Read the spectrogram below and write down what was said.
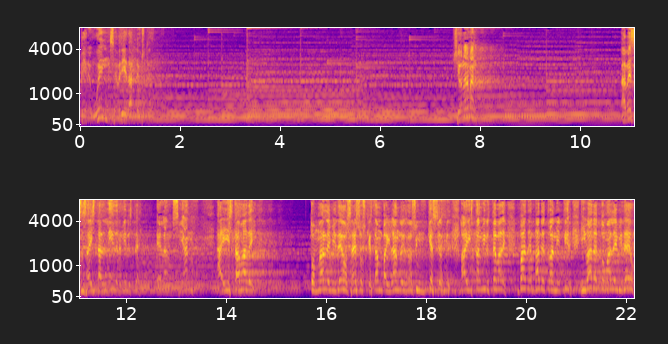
Vergüenza debería darle a usted. ¿Sí o no, hermano? A veces ahí está el líder, mire usted, el anciano. Ahí estaba de tomarle videos a esos que están bailando y un queso. Ahí está, mire, usted va de, va de, va de transmitir y va de tomarle video.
